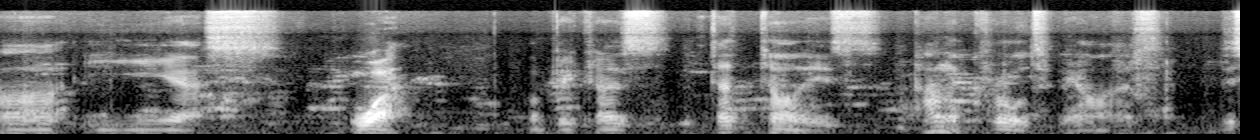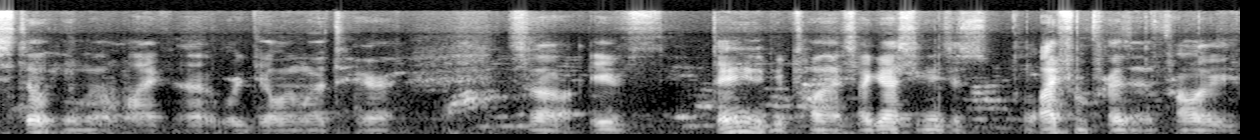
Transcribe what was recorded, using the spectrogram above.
Uh, yes. Why? Because death penalty is kind of cruel, to be honest. It's still human life that we're dealing with here. So if they need to be punished, I guess you can just life in prison is probably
